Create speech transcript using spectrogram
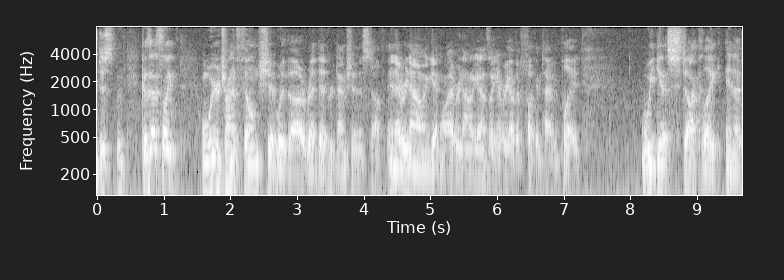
Just because that's like when we were trying to film shit with uh, Red Dead Redemption and stuff, and every now and again, well, every now and again, it's like every other fucking time we played, we get stuck like in a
